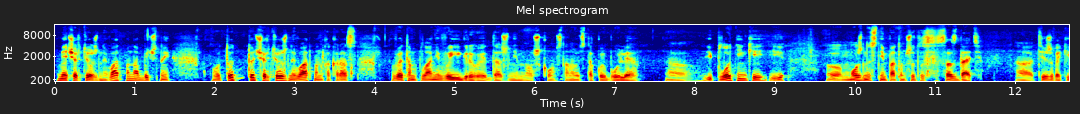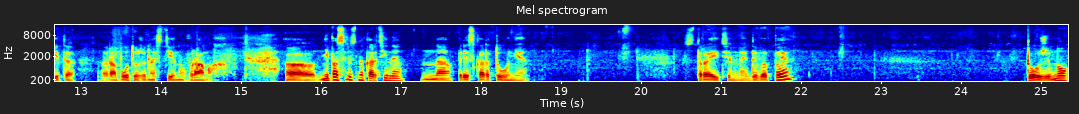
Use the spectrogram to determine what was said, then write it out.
У меня чертежный ватман обычный. Вот тот, тот чертежный ватман как раз в этом плане выигрывает даже немножко. Он становится такой более э, и плотненький, и э, можно с ним потом что-то создать. Э, те же какие-то работы уже на стену в рамах. А, непосредственно картина на пресс-картоне. Строительный ДВП. Тоже, но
